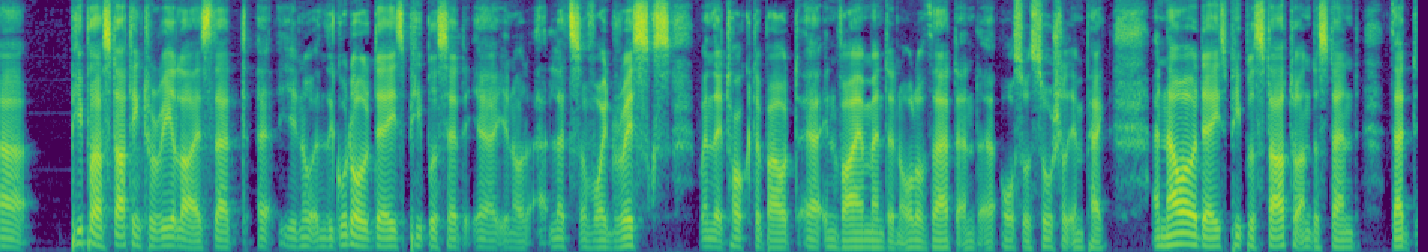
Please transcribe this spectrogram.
Uh, people are starting to realize that uh, you know in the good old days people said you know uh, let's avoid risks when they talked about uh, environment and all of that and also social impact and nowadays people start to understand that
